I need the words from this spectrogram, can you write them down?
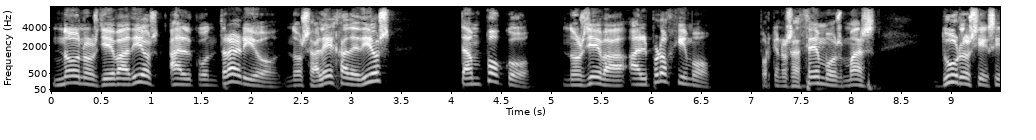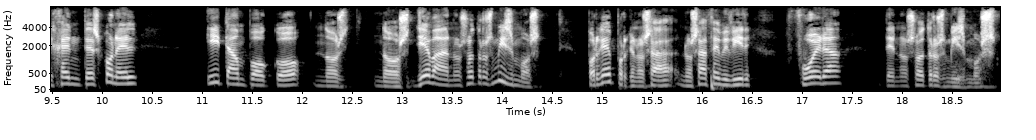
No nos lleva a Dios, al contrario, nos aleja de Dios, tampoco nos lleva al prójimo, porque nos hacemos más duros y exigentes con él, y tampoco nos, nos lleva a nosotros mismos. ¿Por qué? Porque nos, nos hace vivir fuera de nosotros mismos.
